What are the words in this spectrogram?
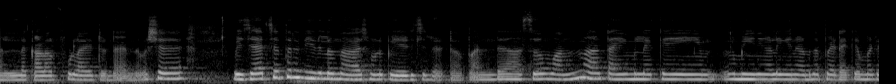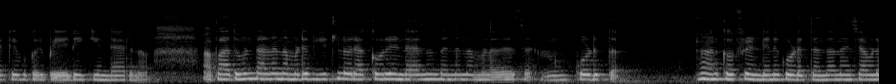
നല്ല കളർഫുള്ളായിട്ടുണ്ടായിരുന്നു പക്ഷേ വിചാരിച്ചത്ര രീതിയിലൊന്നും ആകാശം നമ്മൾ പേടിച്ചില്ല കേട്ടോ പണ്ട് അസുഖം വന്ന ആ ടൈമിലൊക്കെ ഈ മീനുകൾ ഇങ്ങനെ നടന്ന് പിടയ്ക്കുമ്പോഴൊക്കെ ഇവർക്ക് ഒരു പേടിയൊക്കെ ഉണ്ടായിരുന്നു. അപ്പോൾ അതുകൊണ്ടാണ് നമ്മുടെ വീട്ടിലൊരു അക്കോറി ഉണ്ടായിരുന്നു തന്നെ നമ്മളത് കൊടുത്ത്. ആർക്കോ ഫ്രണ്ടിന് കൊടുത്ത്. എന്താണെന്ന് വെച്ചാൽ അവൾ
